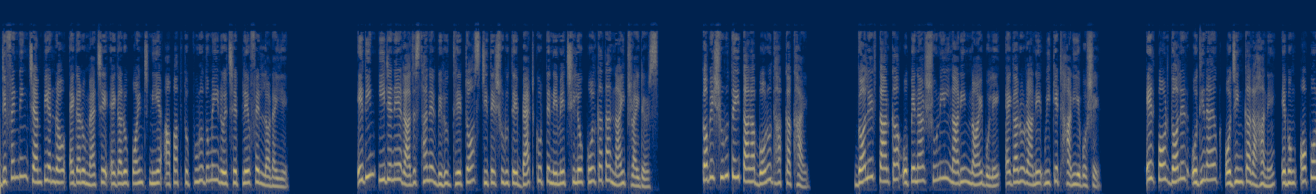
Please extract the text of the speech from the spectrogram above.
ডিফেন্ডিং চ্যাম্পিয়নরাও এগারো ম্যাচে এগারো পয়েন্ট নিয়ে আপাতত পুরোদমেই রয়েছে প্লেফের লড়াইয়ে। এদিন ইডেনে রাজস্থানের বিরুদ্ধে টস জিতে শুরুতে ব্যাট করতে নেমেছিল কলকাতা নাইট রাইডার্স। তবে শুরুতেই তারা বড় ধাক্কা খায়। দলের তারকা ওপেনার সুনীল নারিন নয় বলে এগারো রানে উইকেট হারিয়ে বসে। এরপর দলের অধিনায়ক অজিঙ্কা রাহানে এবং অপর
